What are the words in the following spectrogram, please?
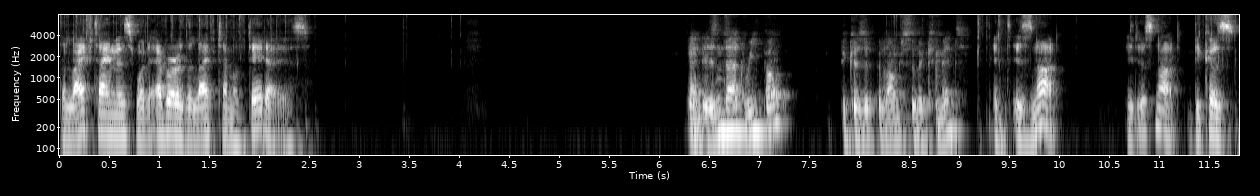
The lifetime is whatever the lifetime of data is. And isn't that repo? Because it belongs to the commit? It is not. It is not because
